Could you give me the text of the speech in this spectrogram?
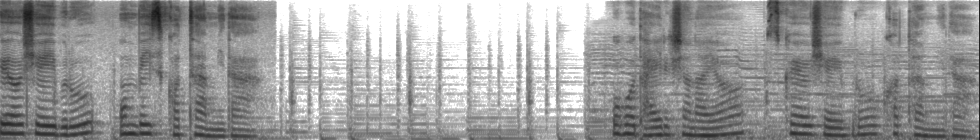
스퀘어 쉐입으로 온베이스 커트합니다. 오버 다이렉션하여 스퀘어 쉐입으로 커트합니다.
